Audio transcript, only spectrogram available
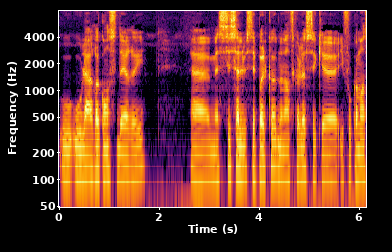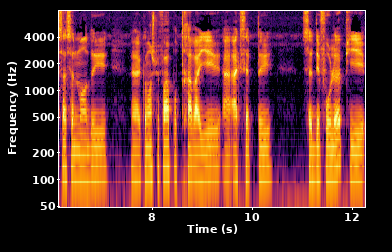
ou, ou la reconsidérer. Euh, mais si ça c'est pas le cas, mais dans ce cas-là, c'est que il faut commencer à se demander euh, comment je peux faire pour travailler à accepter ce défaut-là, puis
